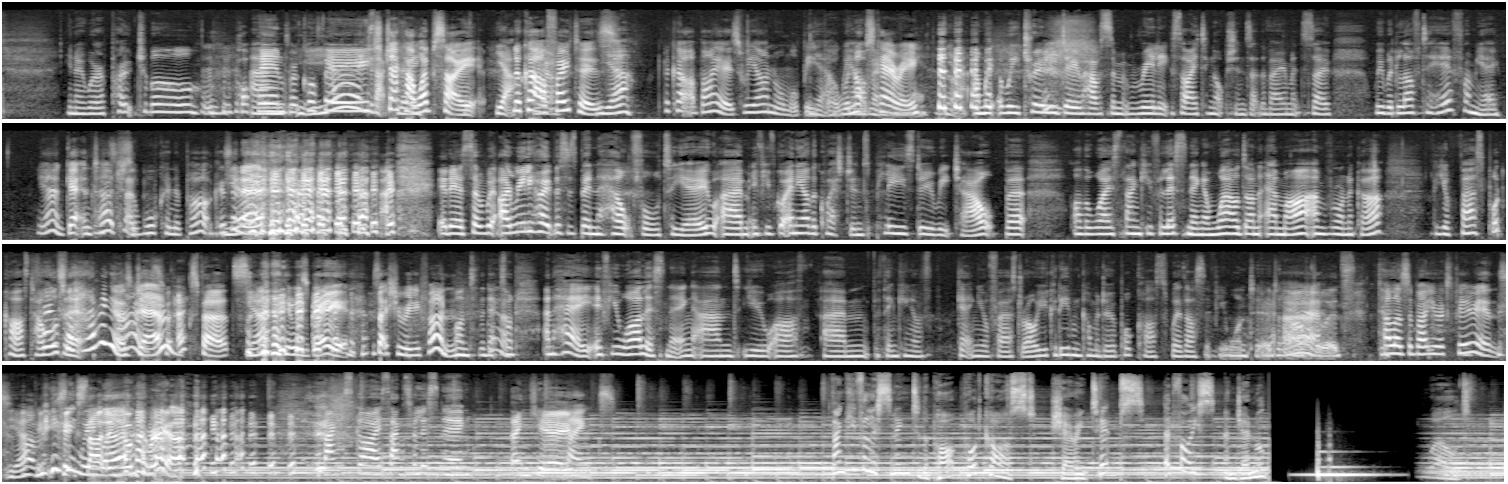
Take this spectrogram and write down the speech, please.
you know we're approachable Pop in for a coffee. yeah, Just check our website. Yeah. Look at our photos. yeah Look at our bios. We are normal people. yeah We're we not are very scary. yeah. and we, we truly do have some really exciting options at the moment so we would love to hear from you Yeah, get in touch. It's a walk in the park, isn't Yeah. it? It is. So we- I really hope this has been helpful to you. Um, if you've got any other questions, please do reach out. But otherwise, thank you for listening and well done, Emma and Veronica, for your first podcast. How Thanks was for having us, Jem. Experts. Yeah. it was great. It was actually really fun. On to the next Yeah. one. And hey, if you are listening and you are um, thinking of getting your first role, you could even come and do a podcast with us if you wanted Yeah. afterwards. Tell us about your experience. Yeah. How amazing we Kickstarting were. your career. Thanks, guys. Thanks for listening. Thank you. Thanks. Thank you for listening to the Park Podcast, sharing tips, advice, and general world.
